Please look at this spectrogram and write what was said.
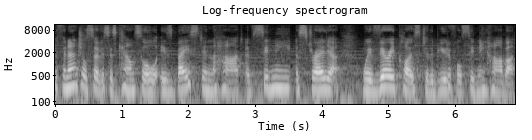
The Financial Services Council is based in the heart of Sydney, Australia. We're very close to the beautiful Sydney Harbour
